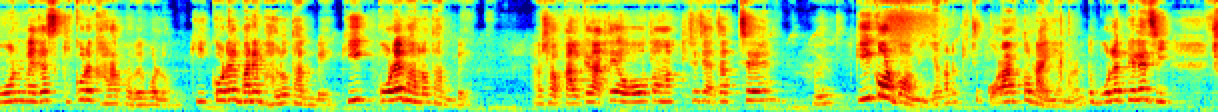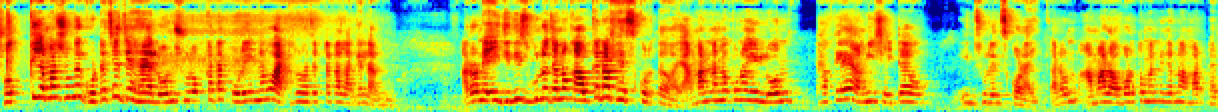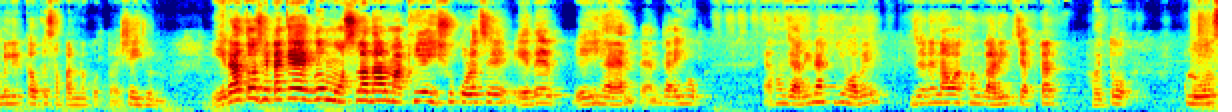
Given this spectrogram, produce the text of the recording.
মন মেজাজ কি করে খারাপ হবে বলো? কি করে মানে ভালো থাকবে? কি করে ভালো থাকবে? সকালকে রাতে ও তো আমার কিছু চেঁচাচ্ছে। আমি কি করব আমি? এখন কিছু করার তো নাই আমার। আমি তো বলে ফেলেছি। সত্যি আমার সঙ্গে ঘটেছে যে হ্যাঁ লোন সুরক্ষাটা করেই নেব, আঠেরো হাজার টাকা লাগে লাগুক। কারণ এই জিনিসগুলো যেন কাউকে না ফেস করতে হয়। আমার নামে কোনো এই লোন থাকলে আমি সেইটা ইন্স্যুরেন্স করাই। কারণ আমার অবর্তমানে যেন আমার ফ্যামিলির কাউকে সাফার না করতে হয়, সেই জন্য। এরা তো সেটাকে একদম মশলাদার মাখিয়ে ইস্যু করেছে। এদের এই হ্যান ত্যান যাই হোক এখন জানি না কি হবে। জেনে নাও এখন গাড়ির চ্যাপ্টার হয়তো ক্লোজ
